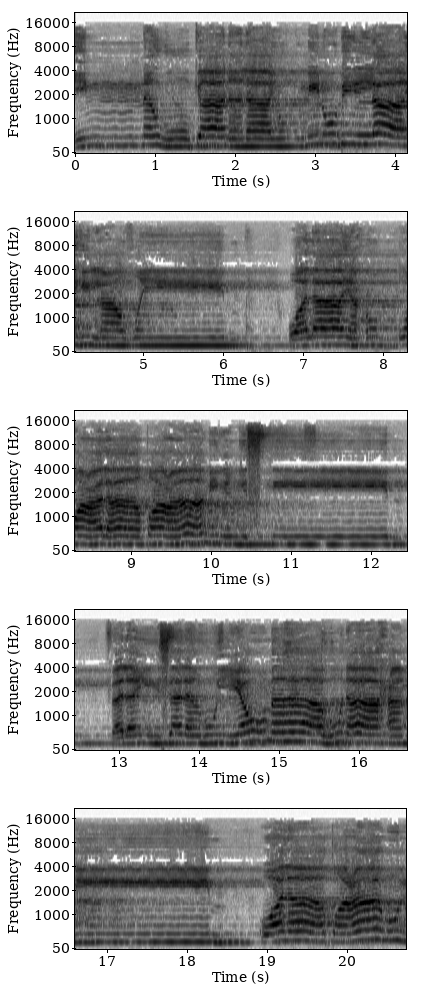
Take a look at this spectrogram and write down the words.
إنه كان لا يؤمن بالله العظيم ولا يحض على طعام المسكين. فليس له اليوم هاهنا حميم. ولا طعام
